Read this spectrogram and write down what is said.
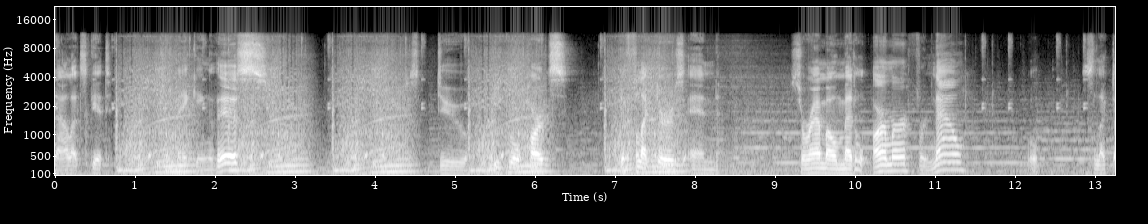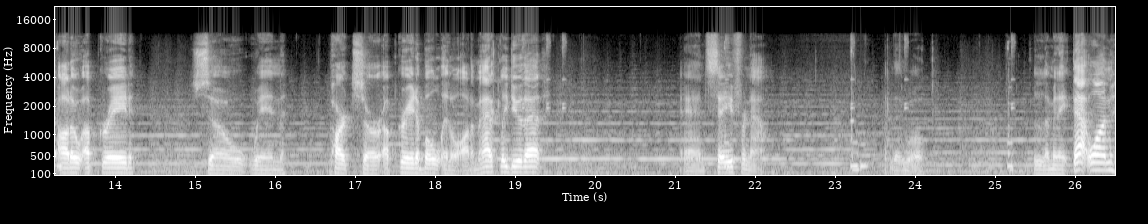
Now let's get to making this. Just do equal parts deflectors and ceramo metal armor for now. We'll select auto upgrade. So when parts are upgradable, it'll automatically do that. And save for now. And then we'll eliminate that one.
